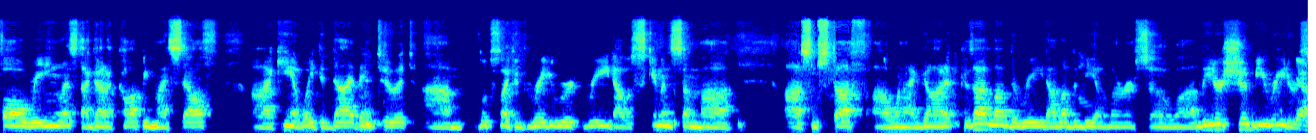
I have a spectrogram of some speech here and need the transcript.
fall reading list. I got a copy myself. Uh, I can't wait to dive into it. Um, looks like a great re- read. I was skimming some uh, some stuff uh, when I got it because I love to read. I love to be a learner. So uh, leaders should be readers. Yeah.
